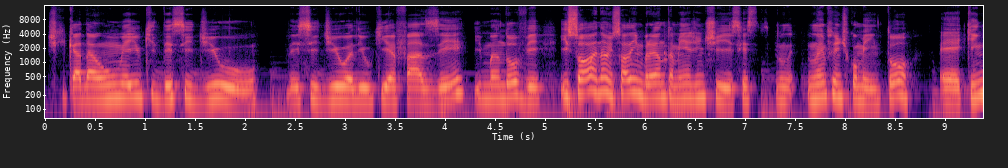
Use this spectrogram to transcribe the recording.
acho que cada um meio que decidiu decidiu ali o que ia fazer e mandou ver. E só, não, e só lembrando também, a gente não lembro se a gente comentou, é, quem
